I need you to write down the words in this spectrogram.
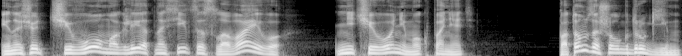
и насчет чего могли относиться слова его, ничего не мог понять. Потом зашел к другим,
